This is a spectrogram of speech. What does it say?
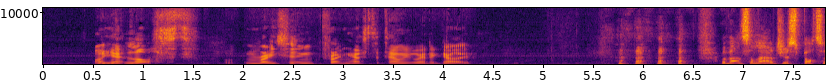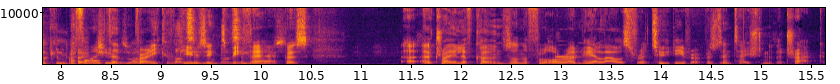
I get lost. racing, Frank has to tell me where to go. Well, that's allowed. Your spotter can I coach find you as well. very That's in- confusing, to be fair, because a, a trail of cones on the floor only allows for a 2D representation of the track,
